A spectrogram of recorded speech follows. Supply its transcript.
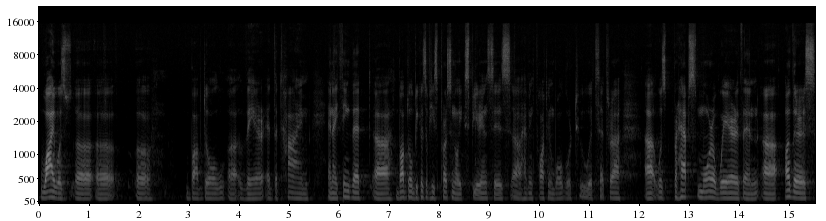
why was Bob Dole there at the time? And I think that Bob Dole, because of his personal experiences, having fought in World War II, et cetera, uh, was perhaps more aware than uh, others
